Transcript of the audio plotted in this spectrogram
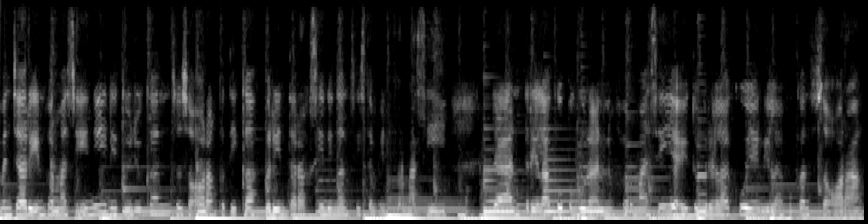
mencari informasi ini ditujukan seseorang ketika berinteraksi dengan sistem informasi dan perilaku penggunaan informasi yaitu perilaku yang dilakukan seseorang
